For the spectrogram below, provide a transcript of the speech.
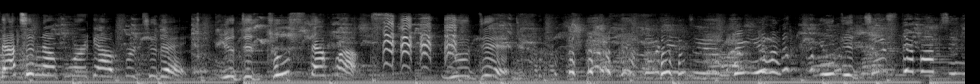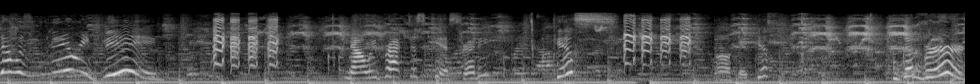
that's enough workout for today. You did two step ups. You did. you did two step ups and that was very big. Now we practice kiss. Ready? Kiss. Okay, kiss. Good bird.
